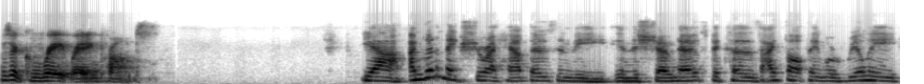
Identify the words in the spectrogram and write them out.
Those are great writing prompts. Yeah, I'm going to make sure I have those in the in the show notes because I thought they were really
